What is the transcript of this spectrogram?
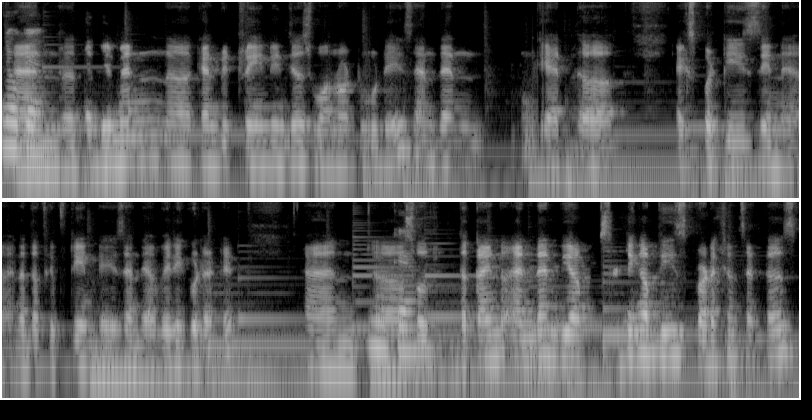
okay. And the women uh, can be trained in just one or two days and then get the expertise in uh, another 15 days and they are very good at it. And uh, Okay. so the kind and then we are setting up these production centers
